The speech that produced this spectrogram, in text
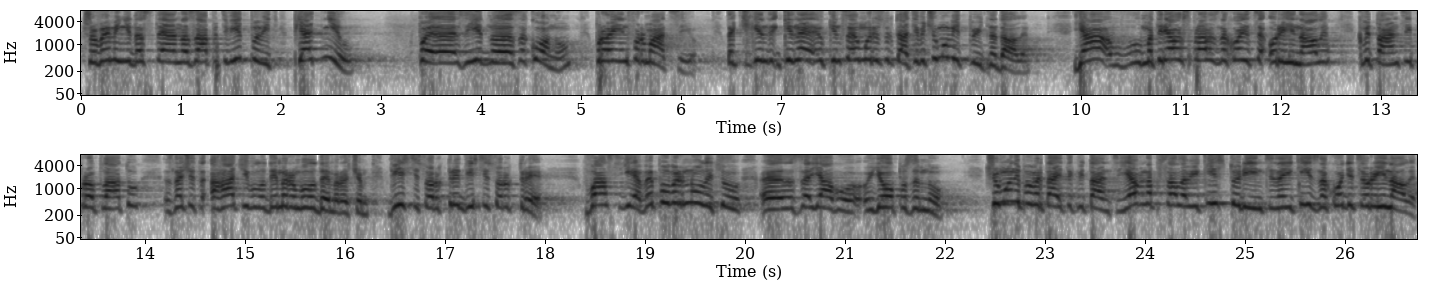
що ви мені дасте на запит відповідь 5 днів е, згідно закону про інформацію. Так в кінцевому результаті ви чому відповідь не дали? Я в матеріалах справи знаходяться оригінали квитанцій про оплату, значить, Агаті Володимиром Володимировичем 243-243. У вас є. Ви повернули цю е, заяву його позивну. Чому не повертаєте квитанції? Я вам написала в якій сторінці, на якій знаходяться оригінали.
